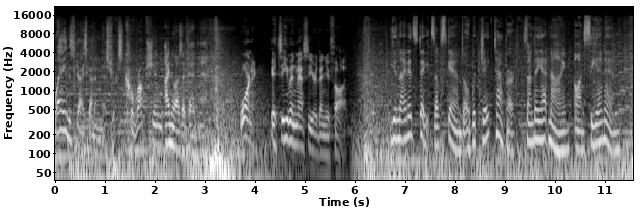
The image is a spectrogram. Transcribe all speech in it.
way this guy's got a mistress. corruption. I knew I was a dead man. Warning, it's even messier than you thought. United States of Scandal with Jake Tapper, Sunday at 9 on CNN.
